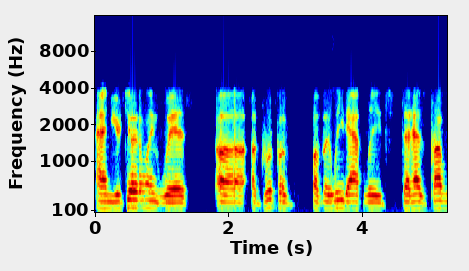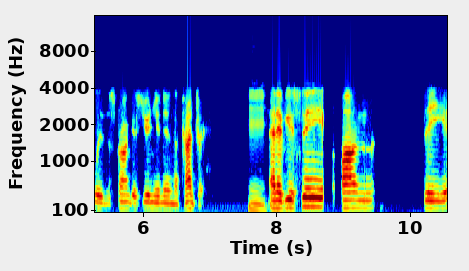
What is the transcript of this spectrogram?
And you're dealing with uh, a group of, of elite athletes that has probably the strongest union in the country. Mm. And if you see among the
